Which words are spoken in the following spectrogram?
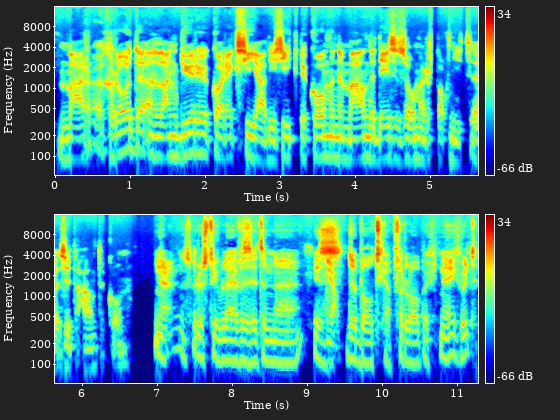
Maar grote, een langdurige correctie, ja, die zie ik de komende maanden, deze zomer, toch niet zitten aan te komen. Nee, dus rustig blijven zitten uh, is de boodschap voorlopig. Nee, goed.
